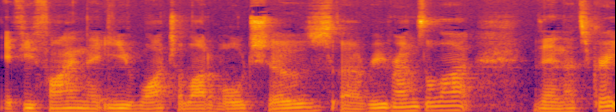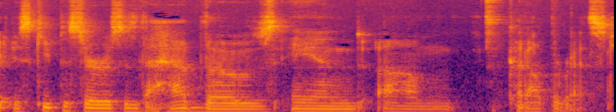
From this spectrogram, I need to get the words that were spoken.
If you find that you watch a lot of old shows, uh, reruns a lot, then that's great. Just keep the services that have those and um, cut out the rest.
